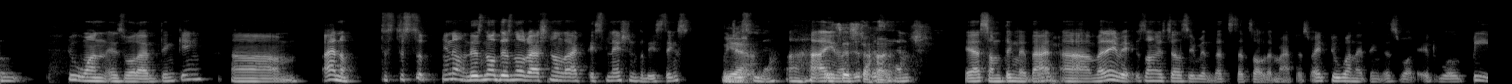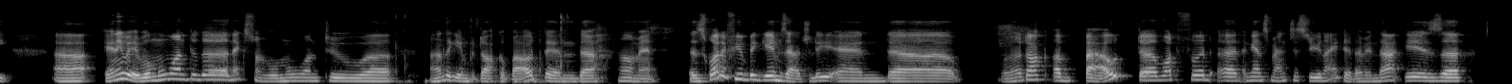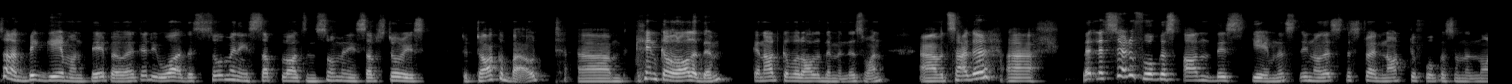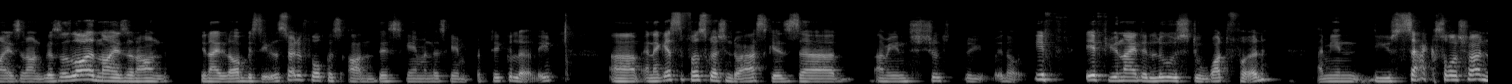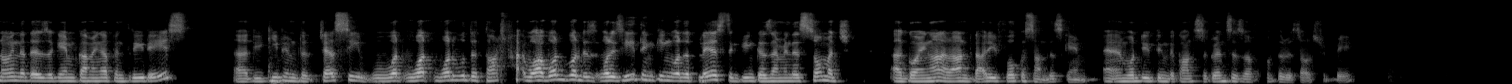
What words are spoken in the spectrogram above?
two one is what I'm thinking. Um, I don't know. Just just uh, you know, there's no there's no rational explanation for these things. We just Yeah. you know, uh, you know, just a hunch. Yeah, something like that. Yeah. Uh, but anyway, as long as Chelsea win, that's that's all that matters, right? Two one, I think is what it will be. Uh, anyway, we'll move on to the next one. We'll move on to uh, another game to talk about, and uh, oh man, there's quite a few big games actually, and uh, we're going to talk about uh, Watford uh, against Manchester United. I mean, that is uh, it's not a big game on paper. But I tell you what, there's so many subplots and so many sub stories to talk about. Um, can't cover all of them. Cannot cover all of them in this one. Uh, but Sagar, uh, let, let's try to focus on this game. Let's you know let's let's try not to focus on the noise around because there's a lot of noise around United. Obviously, let's try to focus on this game and this game particularly. Um, and I guess the first question to ask is, uh, I mean, should you know if if United lose to Watford, I mean, do you sack Solskjaer knowing that there's a game coming up in three days? Uh, do you keep him to Chelsea? What what what would the thought? What what what is what is he thinking? What are the players thinking? Because I mean, there's so much uh, going on around. How do you focus on this game? And what do you think the consequences of, of the results should be?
